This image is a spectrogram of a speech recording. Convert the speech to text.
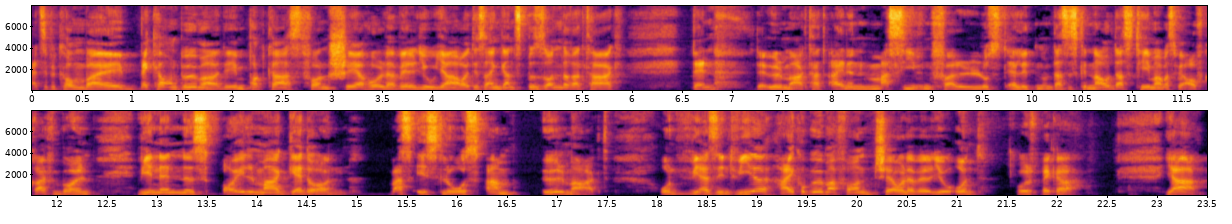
Herzlich willkommen bei Becker und Böhmer, dem Podcast von Shareholder Value. Ja, heute ist ein ganz besonderer Tag, denn der Ölmarkt hat einen massiven Verlust erlitten und das ist genau das Thema, was wir aufgreifen wollen. Wir nennen es Oilmageddon. Was ist los am Ölmarkt? Und wer sind wir? Heiko Böhmer von Shareholder Value und Ulf Becker. Ja,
